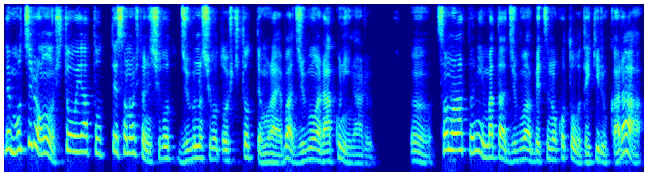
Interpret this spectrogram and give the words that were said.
で、もちろん人を雇ってその人に仕事、自分の仕事を引き取ってもらえば自分は楽になる。うん。その後にまた自分は別のことをできるから、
